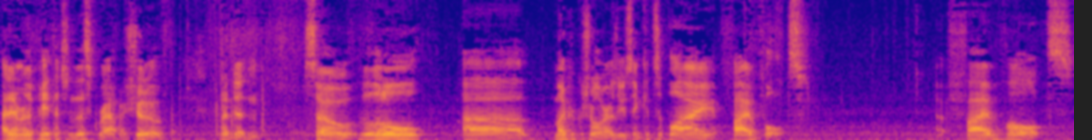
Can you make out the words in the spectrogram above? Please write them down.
I didn't really pay attention to this graph. I should have, but I didn't. So the little uh, microcontroller I was using can supply five volts. At five volts,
